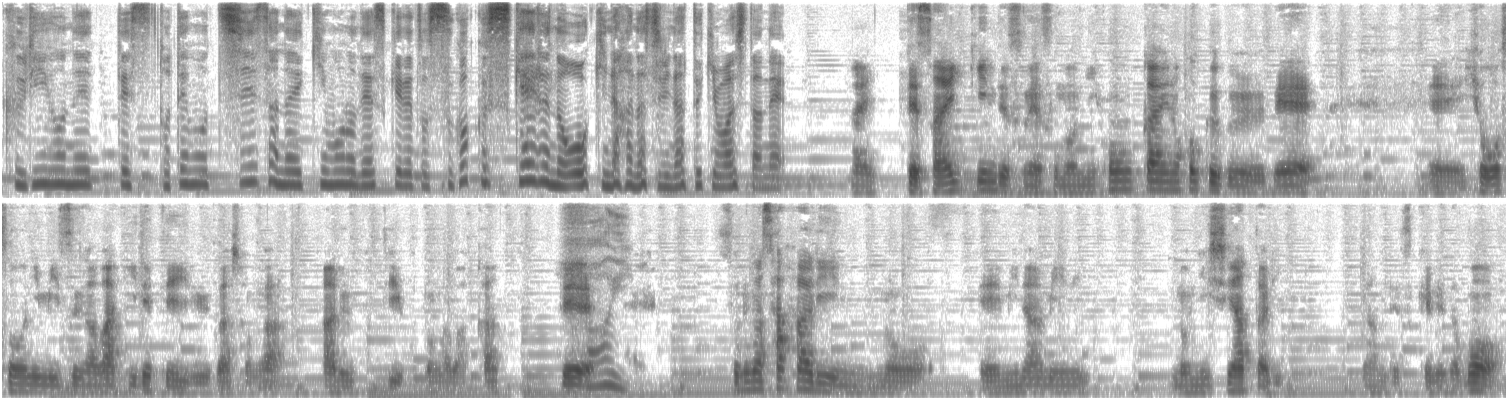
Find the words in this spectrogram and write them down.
クリオネってとても小さな生き物ですけれどすごくスケールの大きな話になってきましたね。はい、で最近ですねその日本海の北部で、えー表層に水が湧き出ている場所があるっていうことが分かってはい、それがサハリンの、えー南の西あたりなんですけれども、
